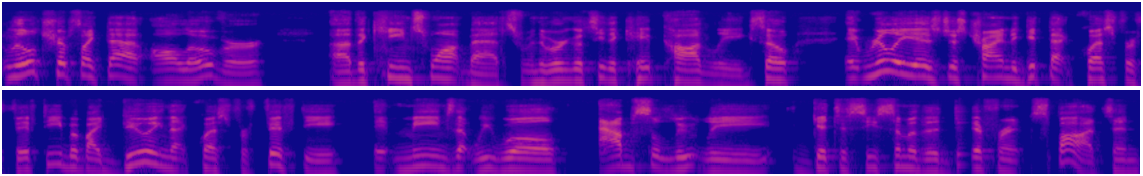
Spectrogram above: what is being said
little trips like that all over uh, the Keene Swamp Bats. And we're going to go see the Cape Cod League. So it really is just trying to get that quest for 50. But by doing that quest for 50, it means that we will absolutely get to see some of the different spots. And,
